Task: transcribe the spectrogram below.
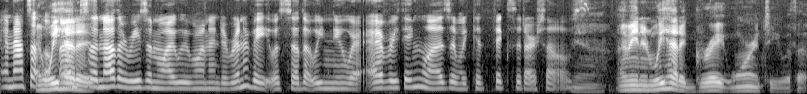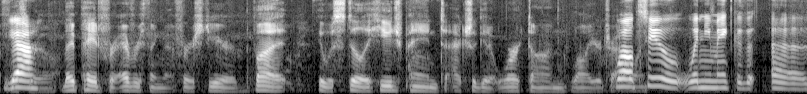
And that's a, And we had that's a- another reason why we wanted to renovate was so that we knew where everything was and we could fix it ourselves. Yeah. I mean, and we had a great warranty with that. Yeah. Fusco. They paid for everything that first year, but it was still a huge pain to actually get it worked on while you're traveling. Well, too, when you make a, a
